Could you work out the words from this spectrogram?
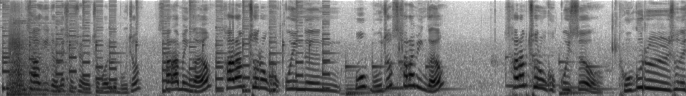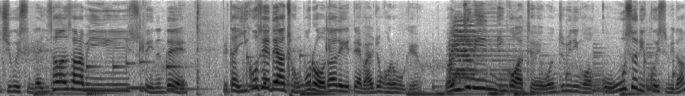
탐사하기 전에 잠시만요. 저 멀리 뭐죠? 사람인가요? 사람처럼 걷고 있는 어 뭐죠? 사람인가요? 사람처럼 걷고 있어요. 도구를 손에 쥐고 있습니다. 이상한 사람일 수도 있는데 일단 이곳에 대한 정보를 얻어야 되기 때문에 말 좀 걸어볼게요. 원주민인 것 같아요. 원주민인 것 같고 옷을 입고 있습니다.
